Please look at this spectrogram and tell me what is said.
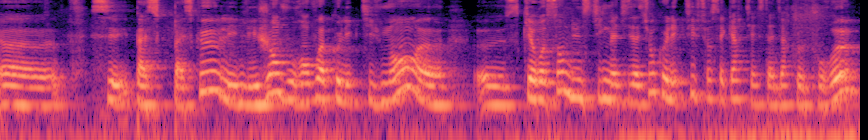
euh, c'est parce, parce, que les, gens vous renvoient collectivement euh, ce qui ressemble d'une stigmatisation collective sur ces quartiers. C'est-à-dire que pour eux,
